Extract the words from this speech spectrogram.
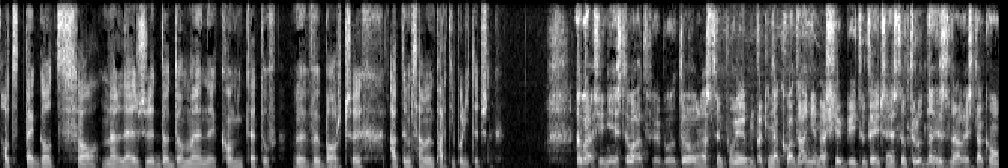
od tego, co należy do domeny komitetów wyborczych, a tym samym partii politycznych. No właśnie, nie jest to łatwe, bo to następuje takie nakładanie na siebie i tutaj często trudno jest znaleźć taką,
